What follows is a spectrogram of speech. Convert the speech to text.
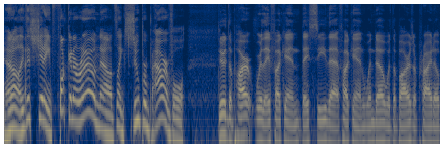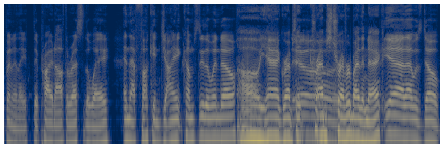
you know, like this shit ain't fucking around now. It's like super powerful. Dude, the part where they fucking they see that fucking window with the bars are pried open and they they pry it off the rest of the way, and that fucking giant comes through the window. Oh yeah, grabs it, grabs Trevor by the neck. Yeah, that was dope.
